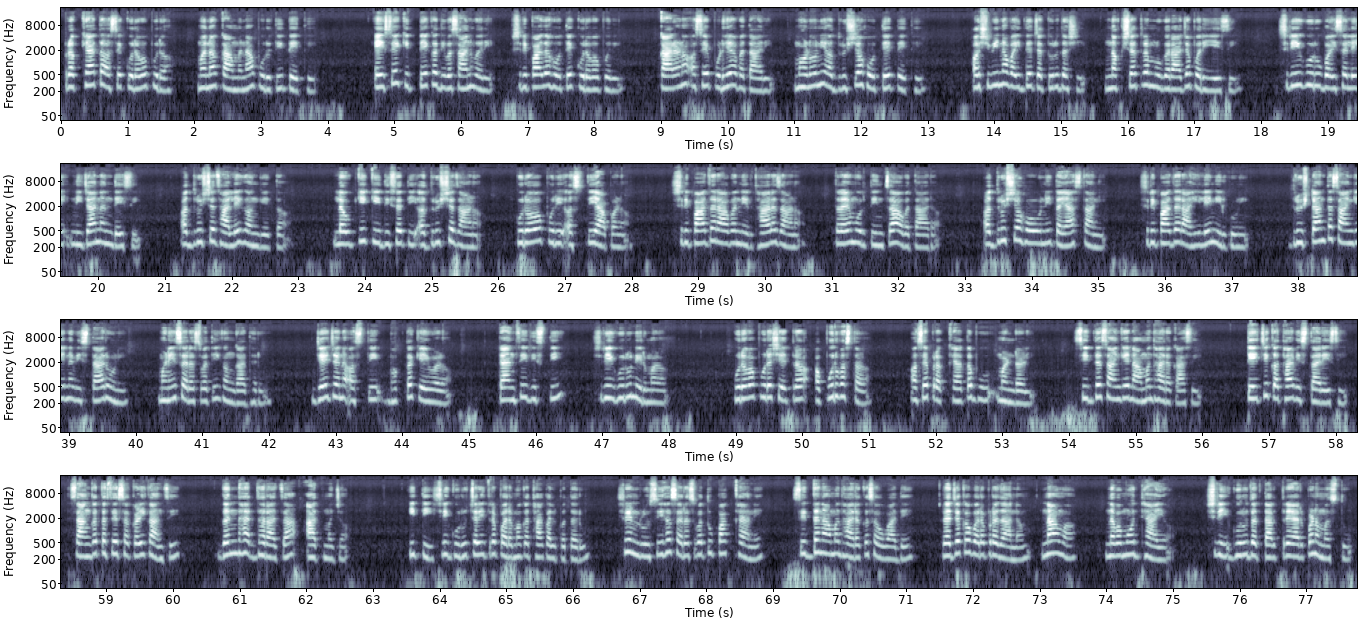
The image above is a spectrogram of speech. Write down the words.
प्रख्यात असे कुरवपुर मन कामना पुरती तेथे. ऐसे कित्येक दिवसांवरी श्रीपाद होते कुरवपुरी. कारण असे पुढे अवतारी म्हणून अदृश्य होते तेथे. अश्विन वैद्य चतुर्दशी नक्षत्र मृगराज परियेसी. श्री गुरु बैसले निजानंदेसी. अदृश्य झाले गंगेत. लौकिकी दिसती अदृश्य जाण. पुरवपुरी असती आपण. श्रीपादराव निर्धार जाण. त्रयमूर्तींचा अवतार. अदृश्य होऊनी तयास्थानी. श्रीपाद राहिले निर्गुणी. दृष्टांत सांगेन विस्तारुणी. म्हणे सरस्वती गंगाधरू. जे जन असती भक्त केवळ. त्यांची दिसती श्रीगुरु निर्मळ. पूर्वपुर क्षेत्र अपूर्व स्थळ. असे प्रख्यात भूमंडळी सिद्ध सांगे नामधारकासी. तेची कथा विस्तारेसी. सांगत असे सकळी कांसी गंधाधराचा आत्मज. इति श्री गुरुचरित्र परमकथा कल्पतरू. श्री नृसिंह सरस्वतुपाख्याने सिद्धनामधारक संवादे. रजकवरप्रदान नाम नवमोध्याय. श्री गुरुदत्तात्रेयार्पणमस्तु.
